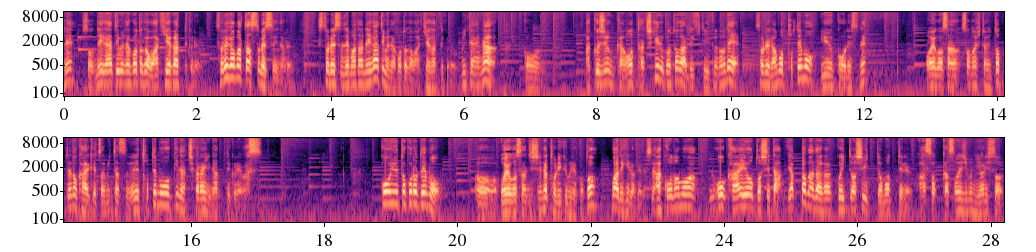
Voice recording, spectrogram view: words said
ね、そのネガティブなことが湧き上がってくる。それがまたストレスになる。ストレスでまたネガティブなことが湧き上がってくる。みたいな、こう、悪循環を断ち切ることができていくので、それらもとても有効ですね。親御さん、その人にとっての解決を満たす上でとても大きな力になってくれます。こういうところでも、親御さん自身が取り組めることはできるわけですね。あ、子供を変えようとしてた。やっぱまだ学校行ってほしいって思ってる。あ、そっか、そういう自分に寄り添う。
